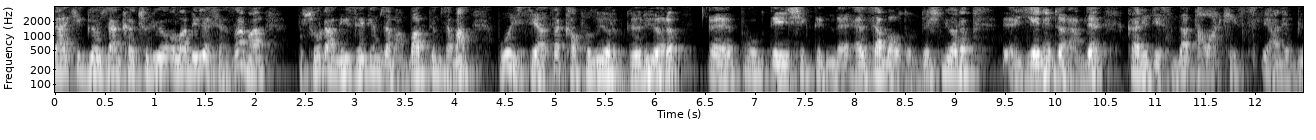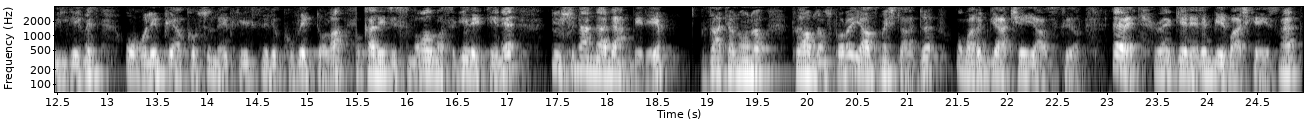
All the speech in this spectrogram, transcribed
belki gözden kaçırıyor olabilirsiniz ama bu şuradan izlediğim zaman, baktığım zaman bu hissiyata kapılıyorum, görüyorum. E, bu değişikliğin de elzem olduğunu düşünüyorum. E, yeni dönemde kalecisinde Talakis yani bildiğimiz o Olympiakos'un refleksleri kuvvetli olan kalecisinin olması gerektiğini düşünenlerden biriyim. Zaten onu Trabzonspor'a yazmışlardı. Umarım gerçeği yansıtıyor. Evet ve gelelim bir başka isme.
